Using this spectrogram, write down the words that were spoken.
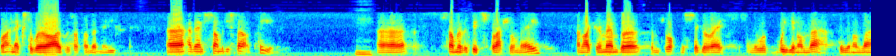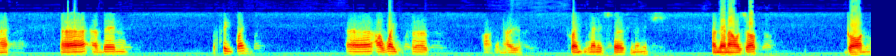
right next to where I was up underneath. Uh, and then somebody started peeing. Uh, some of it did splash on me. And I can remember them dropping a cigarette and they were weeing on that, peeing on that. Uh, and then the feet went. Uh, I waited for, I don't know, 20 minutes, 30 minutes. And then I was up, gone.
